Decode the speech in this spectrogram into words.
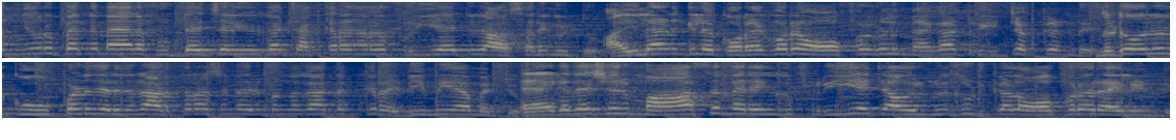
അഞ്ഞൂറ് രൂപന്റെ മേലെ ഫുഡ് അയച്ചാൽ നിങ്ങൾക്ക് ചക്ര കറങ്ങാൻ ഫ്രീ ആയിട്ട് ഒരു അവസരം കിട്ടും. അതിലാണെങ്കിൽ കുറെ കുറെ ഓഫറുകളും മെഗാ ട്രീറ്റ് ഒക്കെ ഉണ്ട്. എന്നിട്ട് ഓരോ കൂപ്പൺ തരുന്നുണ്ട്. അടുത്ത പ്രാവശ്യം വരുമ്പോൾ നിങ്ങൾക്ക് അതൊക്കെ റെഡീം ചെയ്യാൻ പറ്റും. ഏകദേശം ഒരു മാസം വരെ നിങ്ങൾക്ക് ഫ്രീ ആയിട്ട് അവർക്ക് കൊടുക്കാനുള്ള ഓഫർ ഒരു അതിലുണ്ട്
